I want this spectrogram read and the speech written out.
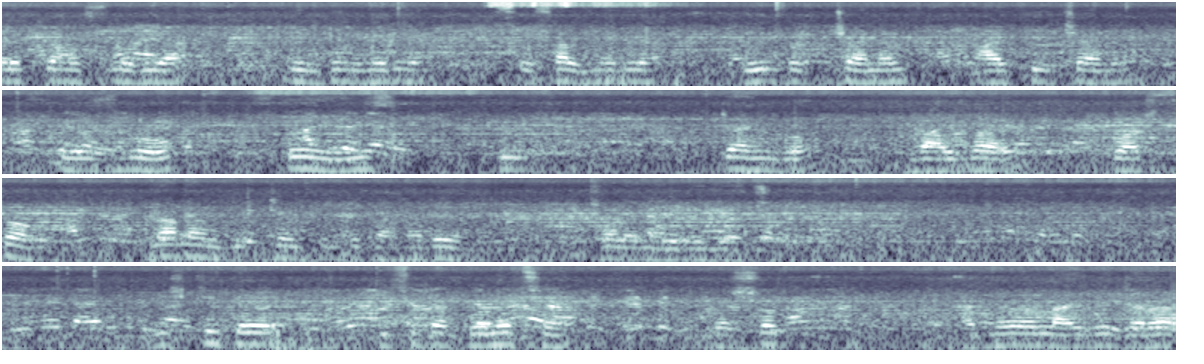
electronics media printing media social media YouTube channel IP channel Facebook page Tango Viber WhatsApp নানান দিক থেকে কিন্তু আমাদের চলমান যাচ্ছে বৃষ্টিতে কিছুটা কমেছে। দর্শক, আপনারা লাইভে যারা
